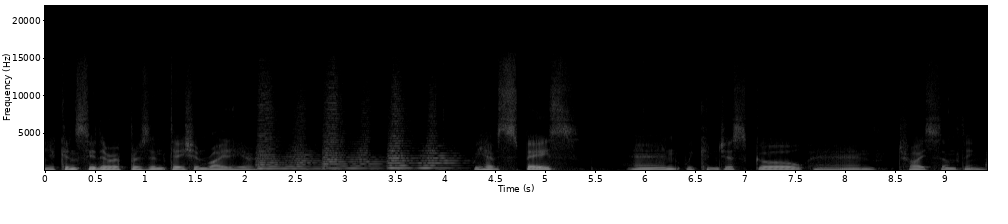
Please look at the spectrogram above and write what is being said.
you can see the representation right here. We have space and we can just go and try something.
